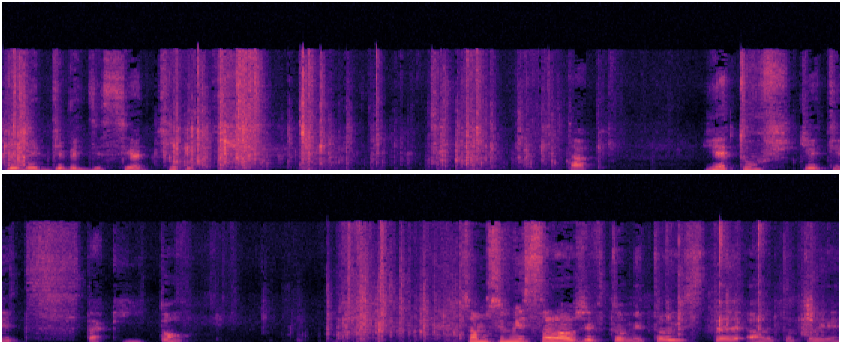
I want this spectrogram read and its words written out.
999. Tak, je tu štetec takýto. Som si myslela, že v tom je to isté, ale toto je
